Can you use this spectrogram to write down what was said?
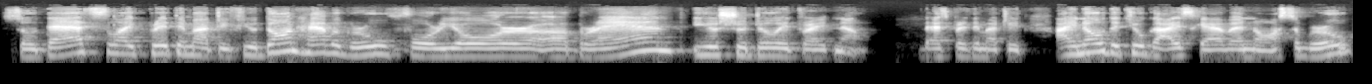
So that's like pretty much if you don't have a group for your uh, brand you should do it right now. That's pretty much it. I know that you guys have an awesome group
